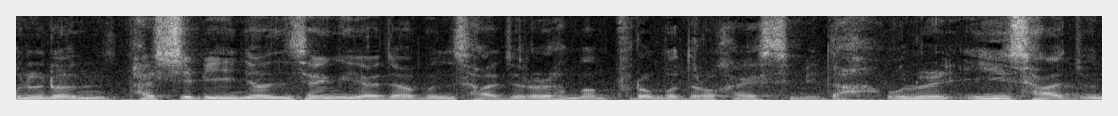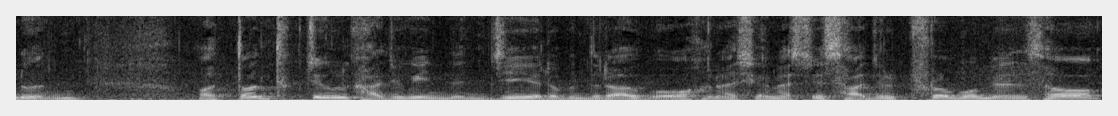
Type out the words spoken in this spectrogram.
오늘은 82년생 여자분 사주를 한번 풀어보도록 하겠습니다. 오늘 이 사주는 어떤 특징을 가지고 있는지 여러분들하고 하나씩 하나씩 사주를 풀어보면서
